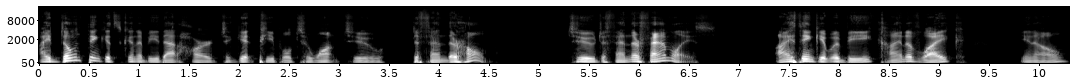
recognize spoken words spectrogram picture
I don't think it's going to be that hard to get people to want to defend their home, to defend their families. I think it would be kind of like, you know,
